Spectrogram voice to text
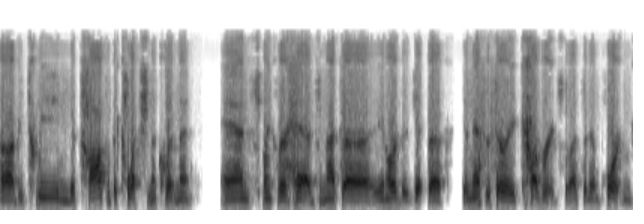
uh, between the top of the collection equipment and sprinkler heads, and that's uh, in order to get the, the necessary coverage. So that's an important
